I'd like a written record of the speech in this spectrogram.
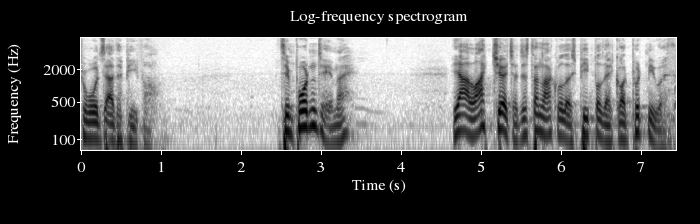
towards other people. It's important to Him, eh? Yeah, I like church. I just don't like all those people that God put me with.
